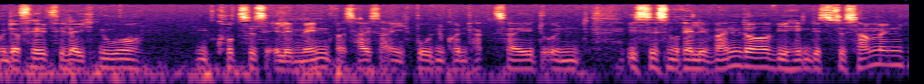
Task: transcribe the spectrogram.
Und da fehlt vielleicht nur ein kurzes Element, was heißt eigentlich Bodenkontaktzeit und ist es ein relevanter, wie hängt es zusammen?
